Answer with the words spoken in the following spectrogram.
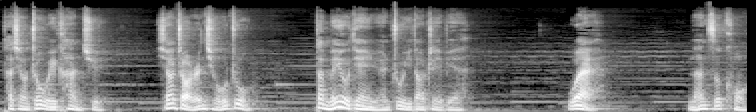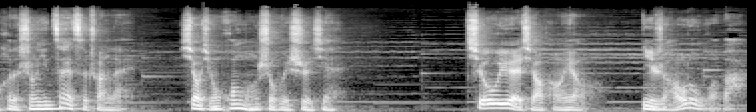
他向周围看去，想找人求助，但没有店员注意到这边。喂，男子恐吓的声音再次传来，笑雄慌忙收回视线。秋月小朋友，你饶了我吧。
